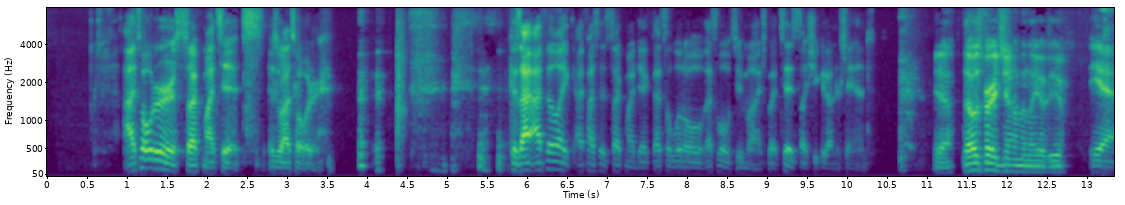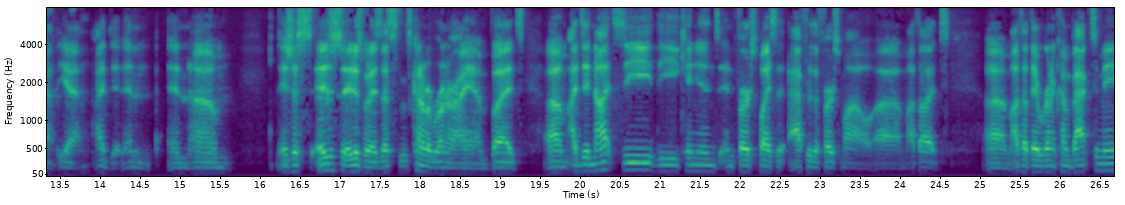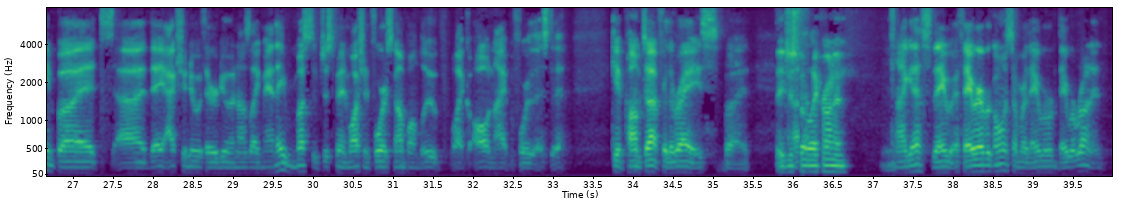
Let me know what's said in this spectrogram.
I told her to suck my tits is what I told her. Cause I, I feel like if I said suck my dick, that's a little that's a little too much. But tits, like she could understand. Yeah, that was very gentlemanly of you. Yeah, yeah, I did, and and um, it's just it's just it is what it is. That's, that's kind of a runner I am, but um, I did not see the Kenyans in first place after the first mile. Um, I thought um, I thought they were going to come back to me, but uh, they actually knew what they were doing. I was like, man, they must have just been watching Forrest Gump on loop like all night before this to get pumped up for the race. But they just uh, felt like running. I guess they if they were ever going somewhere, they were they were running.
